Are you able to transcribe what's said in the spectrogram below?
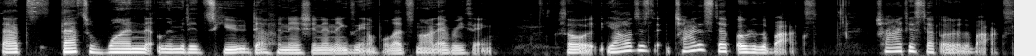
That's that's one limited skewed definition and example. That's not everything. So y'all just try to step out of the box. Try to step out of the box.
